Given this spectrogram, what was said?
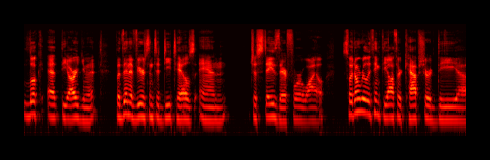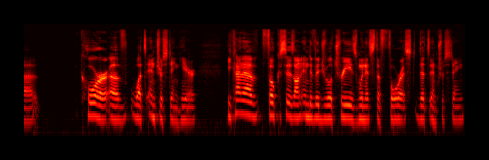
look at the argument but then it veers into details and just stays there for a while. So I don't really think the author captured the uh, core of what's interesting here. he kind of focuses on individual trees when it's the forest that's interesting.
